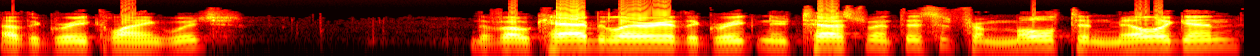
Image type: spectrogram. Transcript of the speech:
of the Greek language, the vocabulary of the Greek New Testament. This is from Moulton Milligan.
